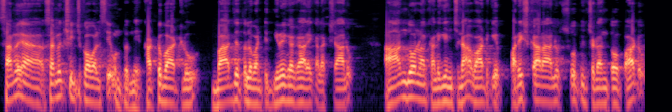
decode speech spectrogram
సమీ సమీక్షించుకోవాల్సి ఉంటుంది. కట్టుబాట్లు బాధ్యతలు వంటి దీర్ఘకాలిక లక్ష్యాలు ఆందోళన కలిగించిన వాటికి పరిష్కారాలు చూపించడంతో పాటు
